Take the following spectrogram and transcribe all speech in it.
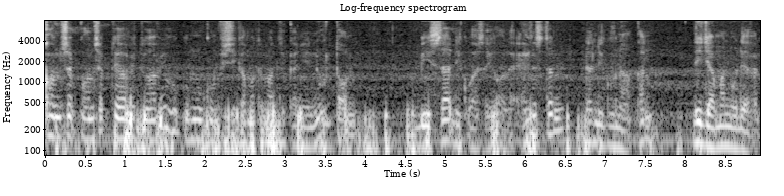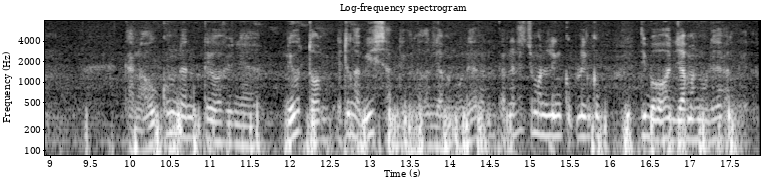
konsep-konsep teori-teori hukum-hukum fisika matematikanya Newton bisa dikuasai oleh Einstein dan digunakan di zaman modern. Karena hukum dan teorinya Newton itu nggak bisa digunakan di zaman modern karena dia cuma lingkup-lingkup di bawah zaman modern gitu.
